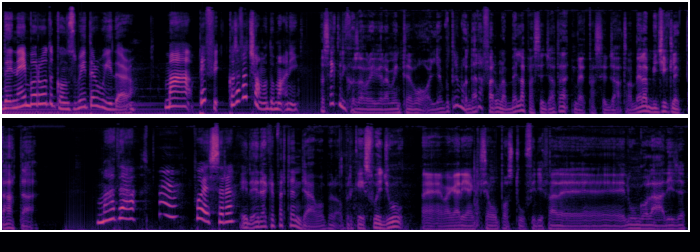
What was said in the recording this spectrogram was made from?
The Neighborhood con Sweeter Wither. Ma Peffi, cosa facciamo domani? Ma sai che di cosa avrei veramente voglia? Potremmo andare a fare una bella passeggiata, beh passeggiata, una bella biciclettata. Ma da... Mm, può essere. E, e, da che parte andiamo però? Perché su e giù, eh, magari anche siamo un po' stufi di fare lungo l'Adige.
